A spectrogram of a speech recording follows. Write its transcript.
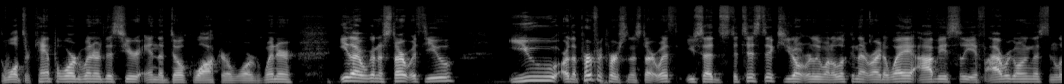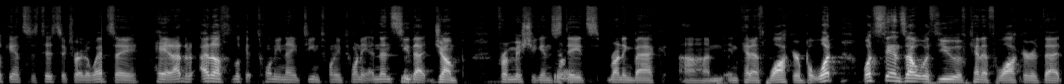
the Walter Camp Award winner this year and the Doak Walker Award winner. Eli, we're going to start with you you are the perfect person to start with. You said statistics. You don't really want to look in that right away. Obviously, if I were going this and looking at statistics right away, I'd say, hey, I'd, I'd have to look at 2019, 2020, and then see that jump from Michigan State's running back um, in Kenneth Walker. But what what stands out with you of Kenneth Walker that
